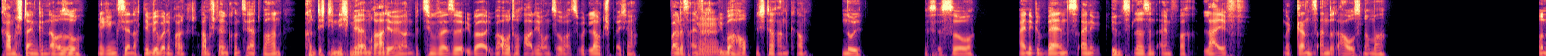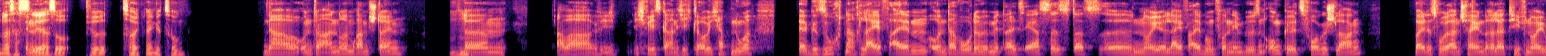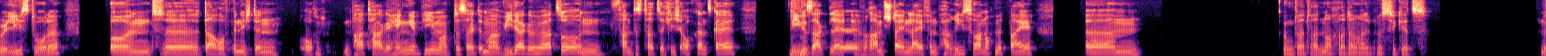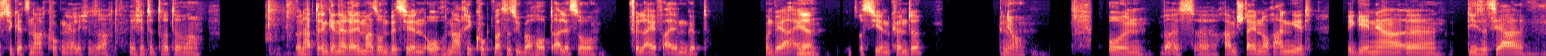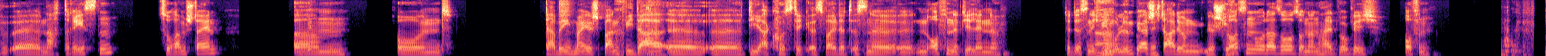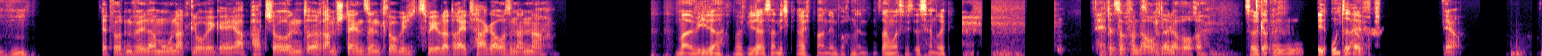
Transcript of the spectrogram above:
Rammstein genauso. Mir ging es ja, nachdem wir bei dem Ram- Rammstein-Konzert waren, konnte ich die nicht mehr im Radio hören, beziehungsweise über, über Autoradio und sowas, über die Lautsprecher. Weil das einfach Mhm. überhaupt nicht daran kam. Null. Es ist so, einige Bands, einige Künstler sind einfach live eine ganz andere Hausnummer. Und was hast du dir da so für Zeug reingezogen? Na, unter anderem Rammstein. Mhm. Ähm, aber ich, ich weiß gar nicht. Ich glaube, ich habe nur äh, gesucht nach Live-Alben und da wurde mit als erstes das äh, neue Live-Album von den bösen Onkels vorgeschlagen, weil das wohl anscheinend relativ neu released wurde. Und äh, darauf bin ich dann auch ein paar Tage hängen geblieben, habe das halt immer wieder gehört so und fand es tatsächlich auch ganz geil. Wie Mhm. gesagt, Rammstein live in Paris war noch mit bei. Ähm, irgendwas war noch, warte mal, das müsste ich jetzt. Müsste ich jetzt nachgucken, ehrlich gesagt, welche der dritte war. Und hab dann generell mal so ein bisschen auch nachgeguckt, was es überhaupt alles so für Live-Alben gibt. Und wer einen interessieren könnte. Ja. Und was äh, Rammstein noch angeht, wir gehen ja äh, dieses Jahr äh, nach Dresden zu Rammstein. Ähm, und da bin ich mal gespannt, wie da äh, äh, die Akustik ist, weil das ist eine, äh, ein offenes Gelände. Das ist nicht Ah, wie im Olympiastadion geschlossen oder so, sondern halt wirklich offen. Mhm. Das wird ein wilder Monat, glaube ich, ey. Apache und äh, Rammstein sind, glaube ich, zwei oder drei Tage auseinander. Mal wieder, mal wieder ist er nicht greifbar an den Wochenenden. Sagen wir es, wie es ist, Henrik. Hey, der soll von da Das unter der Woche. Soll da, in, unter der live. Ja.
